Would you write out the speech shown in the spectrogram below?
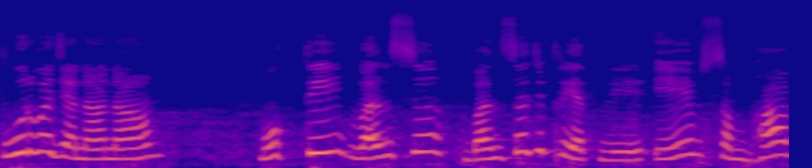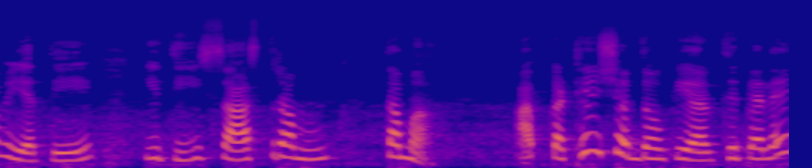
पूर्वजनानां मुक्ति वंश, वंशज प्रयत्न एवं संभाव्यते इति शास्त्रम तमा। आप कठिन शब्दों के अर्थ पहले,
